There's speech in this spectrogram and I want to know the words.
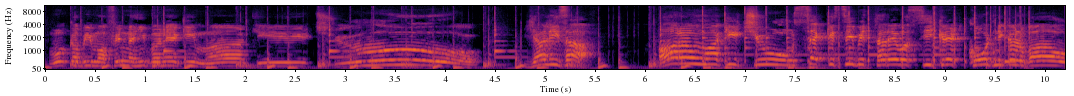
वो कभी मफिन नहीं बनेगी। माँ की चू। या लीसा आ रहा हूँ माँ की चू उससे किसी भी तरह वो सीक्रेट कोड निकलवाओ।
